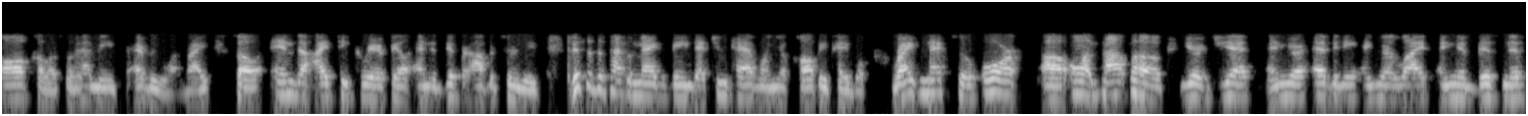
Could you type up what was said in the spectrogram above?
all colors. So that means for everyone, right? So in the IT career field and the different opportunities. This is the type of magazine that you have on your coffee table, right next to, or uh, on top of your Jet and your Ebony and your Life and your Business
